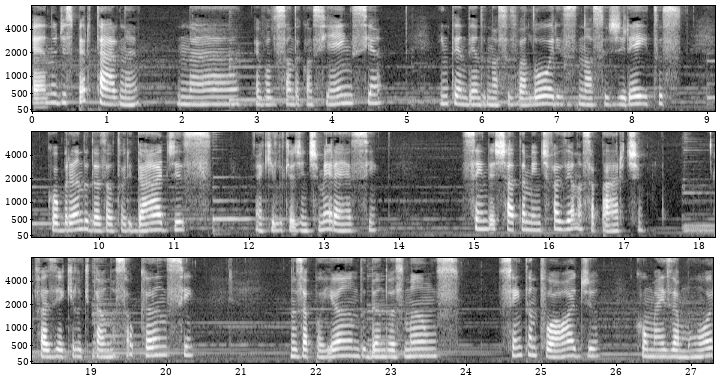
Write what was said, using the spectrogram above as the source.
é no despertar, né? Na evolução da consciência, entendendo nossos valores, nossos direitos, cobrando das autoridades aquilo que a gente merece, sem deixar também de fazer a nossa parte, fazer aquilo que está ao nosso alcance, nos apoiando, dando as mãos, sem tanto ódio, com mais amor.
